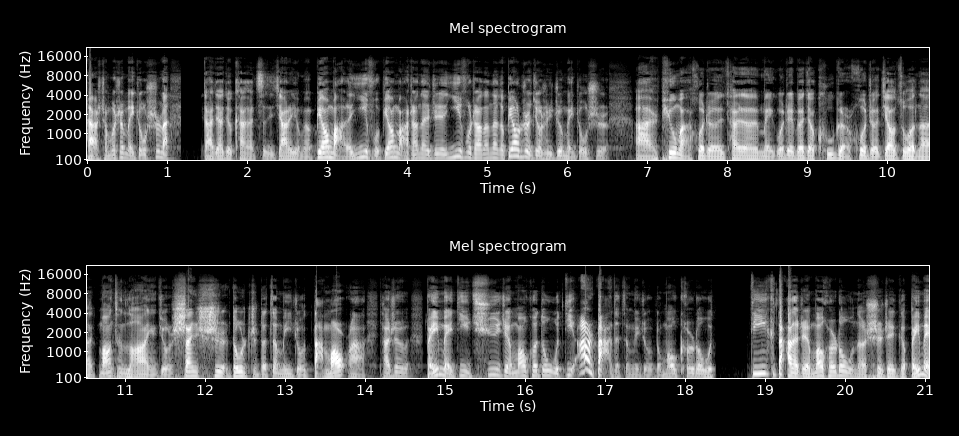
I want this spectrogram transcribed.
啊。什么是美洲狮呢？大家就看看自己家里有没有彪马的衣服，彪马上的这衣服上的那个标志就是一只美洲狮啊，Puma 或者它美国这边叫 Cougar，或者叫做呢 Mountain Lion，就是山狮，都是指的这么一种大猫啊。它是北美地区这猫科动物第二大的这么一种猫科动物，第一个大的这个猫科动物呢是这个北美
